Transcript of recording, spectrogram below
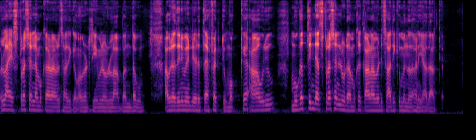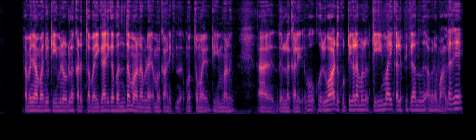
ഉള്ള എക്സ്പ്രഷൻ നമുക്ക് കാണാൻ വേണ്ടി സാധിക്കും. അവരുടെ ടീമിനോടുള്ള ബന്ധവും അവരതിനു വേണ്ടി എടുത്ത എഫക്റ്റും ഒക്കെ ആ ഒരു മുഖത്തിന്റെ എക്സ്പ്രഷനിലൂടെ നമുക്ക് കാണാൻ വേണ്ടി സാധിക്കുമെന്നതാണ് याद आते हैं। അപ്പോൾ ഞാൻ പറഞ്ഞു ടീമിനോടുള്ള കടുത്ത വൈകാരിക ബന്ധമാണ് അവിടെ നമ്മൾ കാണിക്കുന്നത്. മൊത്തമായ ടീമാണ്. ഇതുള്ള കളി. അപ്പോൾ ഒരുപാട് കുട്ടികളെ നമ്മൾ ടീമായി കളിപ്പിക്കുക എന്നത് അവിടെ വളരെ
